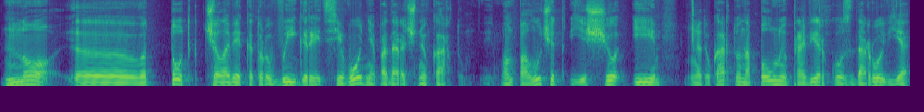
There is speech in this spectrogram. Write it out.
Но э, вот тот человек, который выиграет сегодня подарочную карту, он получит еще и эту карту на полную проверку здоровья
